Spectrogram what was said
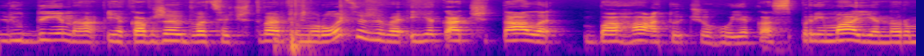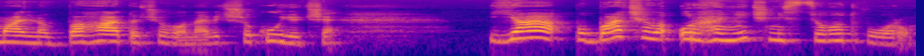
людина, яка вже в 24-му році живе, і яка читала багато чого, яка сприймає нормально багато чого, навіть шокуюче, я побачила органічність цього твору.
